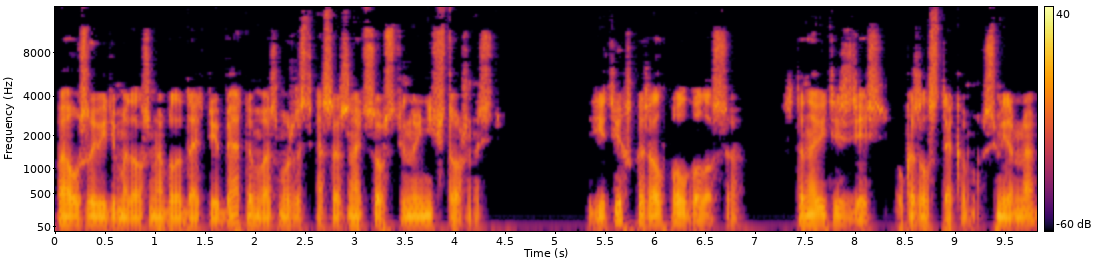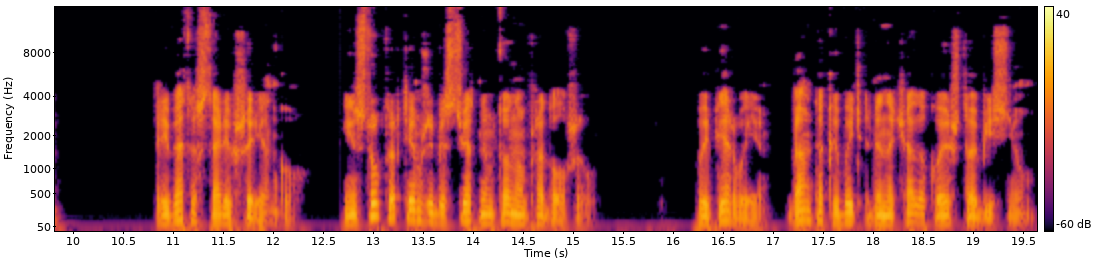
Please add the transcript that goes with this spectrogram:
Пауза, видимо, должна была дать ребятам возможность осознать собственную ничтожность. Дитрих сказал полголоса. «Становитесь здесь», — указал стеком. «Смирно». Ребята встали в шеренгу. Инструктор тем же бесцветным тоном продолжил. «Вы первые. Вам так и быть для начала кое-что объясню.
